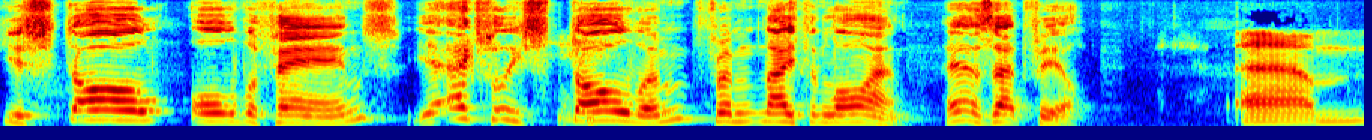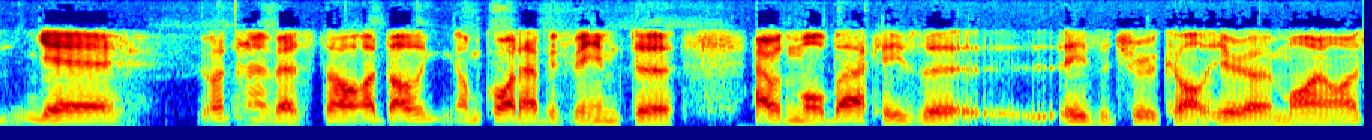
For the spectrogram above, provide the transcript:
you stole all the fans. You actually stole them from Nathan Lyon. How does that feel? Um, yeah, I don't know about style. I think I'm quite happy for him to have them all back. He's the he's the true cult hero in my eyes,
